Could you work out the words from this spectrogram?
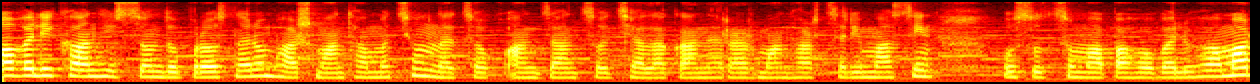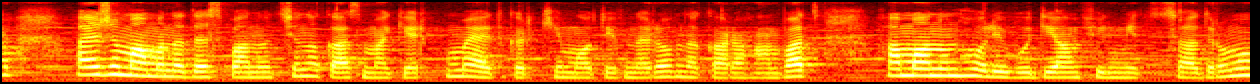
ավելի քան 50 դպրոցներում հաշմանդամություն ունեցող անձանց սոցիալական ներառման հարցերի մասին ուսուցում ապահովելու համար, այժմ ԱՄՆ դեսպանությունը կազմակերպում է այդ գրքի մոտիվներով նկարահանված համանուն հոլիվուդյան ֆիլմի ցուցադրումը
